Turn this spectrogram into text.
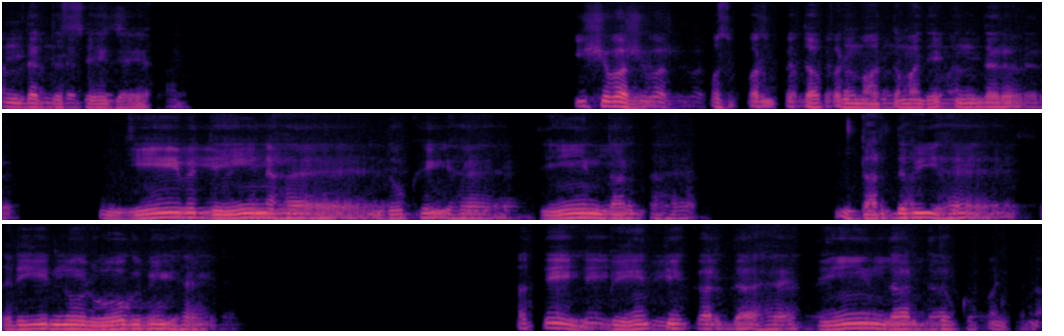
ਅੰਦਰ ਦੱਸੇ ਗਏ ਹਨ। ਈਸ਼ਵਰ ਉਸ ਪਰਮ ਪਿਤਾ ਪਰਮਾਤਮਾ ਦੇ ਅੰਦਰ ਜੀਵ ਦੀਨ ਹੈ ਦੁਖੀ ਹੈ ਦੀਨ ਦਰਦ ਹੈ। ਦਰਦ ਵੀ ਹੈ ਸਰੀਰ ਨੂੰ ਰੋਗ ਵੀ ਹੈ। ਅਤੇ ਬੇਨਤੀ ਕਰਦਾ ਹੈ, ਦੀਨ ਦਰਦ ਦੁੱਖ ਭੰਜਨਾ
